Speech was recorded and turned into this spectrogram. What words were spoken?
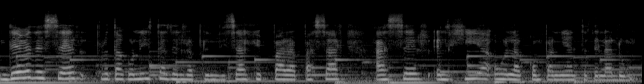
Debe de ser protagonista del aprendizaje para pasar a ser el guía o el acompañante del alumno.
